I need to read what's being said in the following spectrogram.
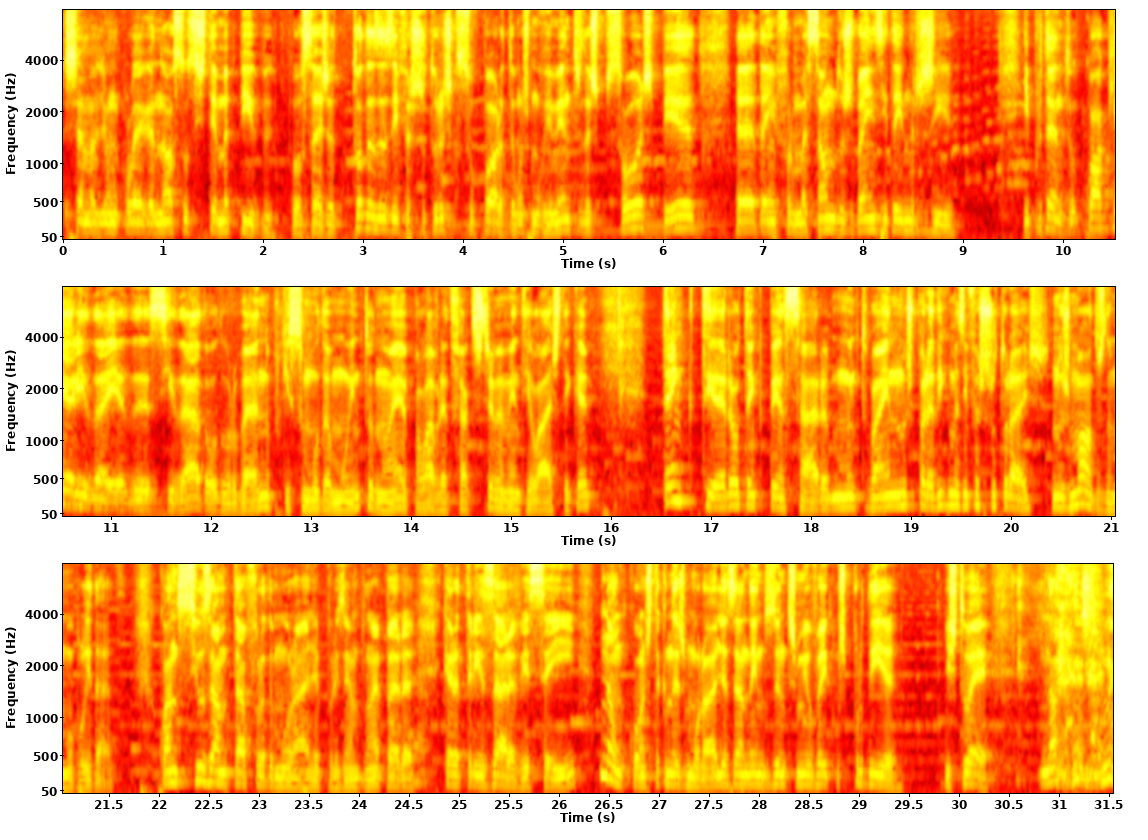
chama-lhe um colega nosso o sistema PIB, ou seja, todas as infraestruturas que suportam os movimentos das pessoas, P, eh, da informação, dos bens e da energia. E, portanto, qualquer ideia de cidade ou de urbano, porque isso muda muito, não é? A palavra é de facto extremamente elástica, tem que ter ou tem que pensar muito bem nos paradigmas infraestruturais, nos modos da mobilidade. Quando se usa a metáfora da muralha, por exemplo, não é, para caracterizar a VCI, não consta que nas muralhas andem 200 mil veículos por dia. Isto é, nós,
